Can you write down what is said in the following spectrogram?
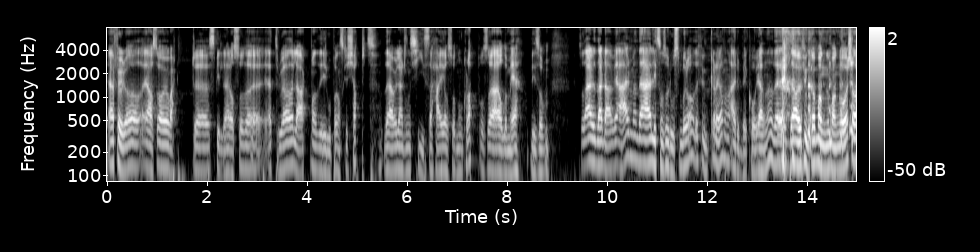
Jeg føler jo, jeg også har jo vært uh, spiller her også. Jeg tror jeg har lært meg det i Europa ganske kjapt. Det er vel gjerne sånn kise hei og så noen klapp, og så er alle med. De som så det er, det er, der vi er, men det er litt sånn som Rosenborg òg. Det funker, det. Den RBK-greiene. Det, det, har jo funka mange mange år. Så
